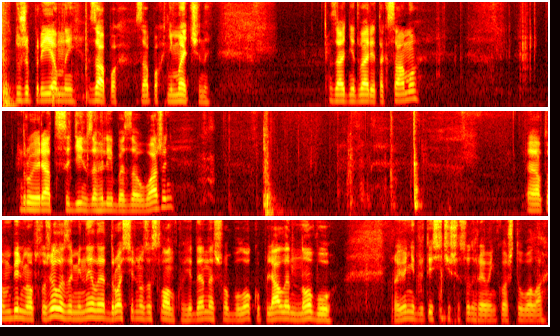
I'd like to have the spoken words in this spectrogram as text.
Дуже приємний запах, запах Німеччини. Задні двері так само. Другий ряд сидінь взагалі без зауважень. Е, Автомобіль ми обслужили, замінили дросільну заслонку. Єдине, що було, купляли нову в районі 2600 гривень коштувала.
